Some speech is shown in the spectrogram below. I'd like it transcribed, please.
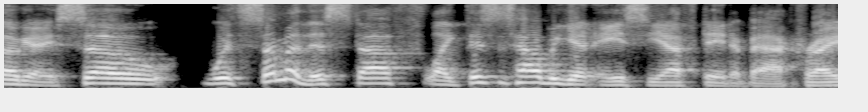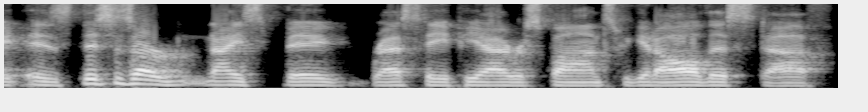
okay, so with some of this stuff, like this is how we get ACF data back, right? Is this is our nice big REST API response? We get all this stuff.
